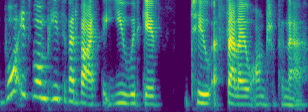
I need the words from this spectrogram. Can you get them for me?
what is one piece of advice that you would give to a fellow entrepreneur?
